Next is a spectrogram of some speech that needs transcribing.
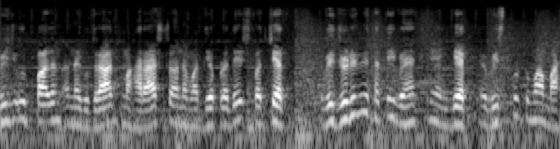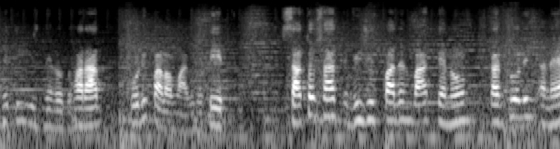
વીજ ઉત્પાદન અને ગુજરાત, મહારાષ્ટ્ર અને મધ્યપ્રદેશ વચ્ચે વીજળીની થતી વહેંચણી અંગે વિસ્તૃતમાં માહિતી ઇજનેરો દ્વારા પૂરી પાડવામાં આવી હતી. સાથોસાથ વીજ ઉત્પાદન બાદ તેનું કંટ્રોલિંગ અને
